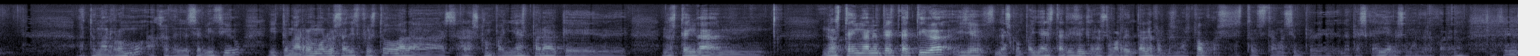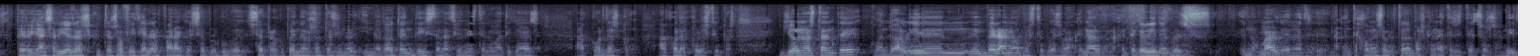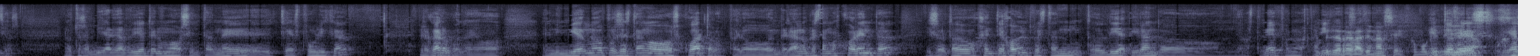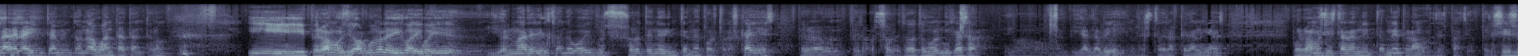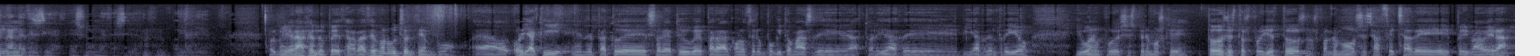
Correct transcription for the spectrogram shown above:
a Tomás Romo, al jefe de servicio, y Tomás Romo los ha dispuesto a las, a las compañías para que nos tengan, nos tengan en perspectiva, y las compañías estas dicen que no somos rentables porque somos pocos, Esto, estamos siempre en la pescadilla que se muerde la cola, ¿no? Pero ya han salido dos escritos oficiales para que se, preocupe, se preocupen de nosotros y, nos doten de instalaciones telemáticas acordes, acordes con los tiempos. Yo, no obstante, cuando alguien en verano, pues te puedes imaginar, la gente que viene, pues es normal, la gente joven sobre todo, pues que necesite esos servicios. Nosotros en Villar del Río tenemos internet que es pública, pero claro, cuando en invierno pues estamos cuatro, pero en verano que estamos 40, y sobre todo gente joven, pues están todo el día tirando de los teléfonos, En vez de relacionarse, como que Entonces, ya la del ayuntamiento no aguanta tanto, ¿no? Y, pero vamos, yo a alguno le digo, digo, oye, yo en Madrid cuando voy, pues suelo tener internet por todas las calles, pero, pero sobre todo tengo en mi casa, digo, en Villar del Río y en el resto de las pedanías, pues vamos instalando internet, pero vamos despacio. Pero sí es una necesidad, es una necesidad hoy en día. Pues Miguel Ángel López, agradecemos mucho el tiempo eh, hoy aquí en el plato de Soria TV para conocer un poquito más de la actualidad de Villar del Río. Y bueno, pues esperemos que todos estos proyectos nos ponemos esa fecha de primavera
